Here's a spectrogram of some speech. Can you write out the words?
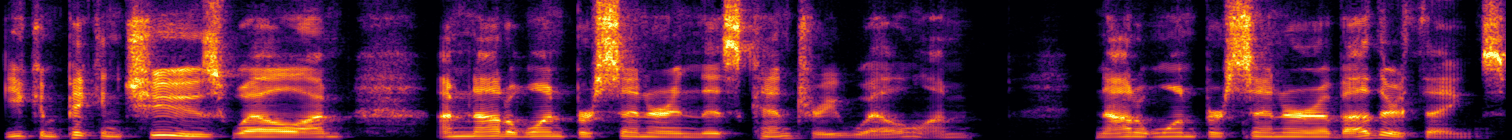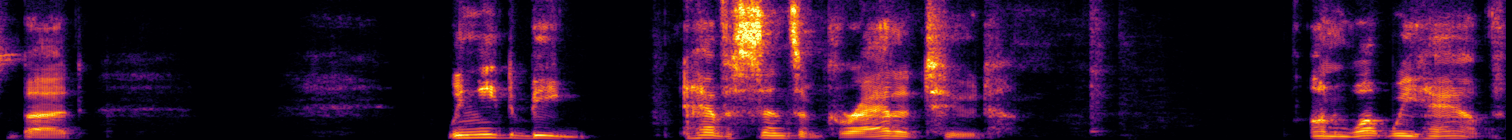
You can pick and choose, well, I'm I'm not a one percenter in this country. Well, I'm not a one percenter of other things, but we need to be have a sense of gratitude on what we have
